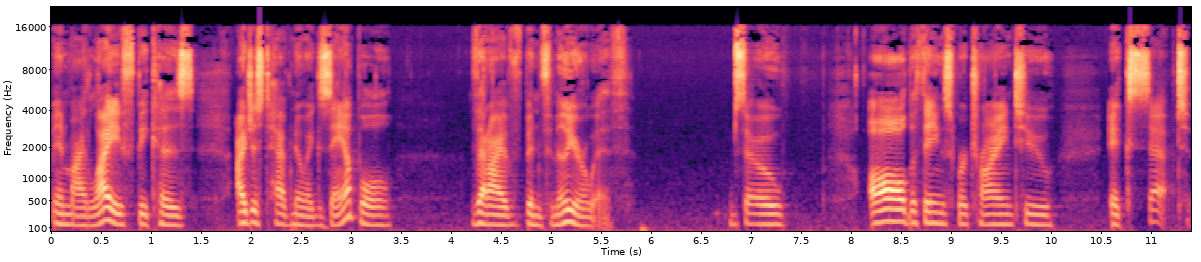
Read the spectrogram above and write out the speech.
in my life because I just have no example that I've been familiar with. So all the things we're trying to accept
